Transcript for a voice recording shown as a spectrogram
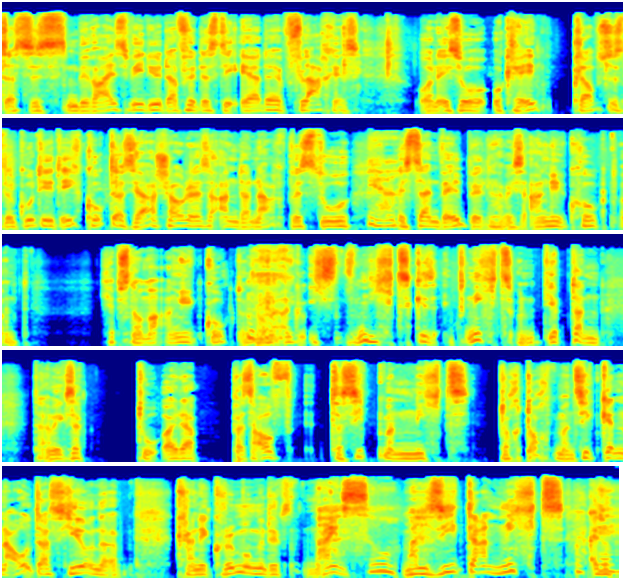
Das ist ein Beweisvideo dafür, dass die Erde flach ist. Und ich so, okay, glaubst du, das ist eine gute Idee? Ich guck das, ja, schau dir das an. Danach bist du, Ja. ist dein Weltbild. Dann habe ich es angeguckt und ich habe es nochmal angeguckt und nochmal angeguckt. Ich nichts, ges- nichts. Und ich habe dann, da habe ich gesagt, du, Alter, pass auf, da sieht man nichts. Doch, doch, man sieht genau das hier und da keine Krümmungen. Nein, so. man sieht da nichts. Okay. Also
